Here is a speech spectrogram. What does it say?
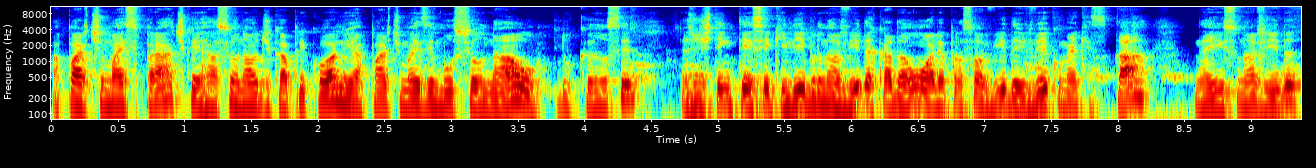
a parte mais prática e racional de Capricórnio e a parte mais emocional do Câncer. A gente tem que ter esse equilíbrio na vida, cada um olha para a sua vida e vê como é que está né, isso na vida.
